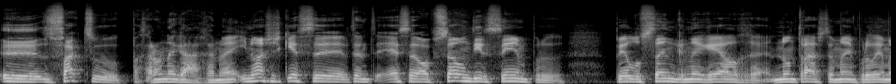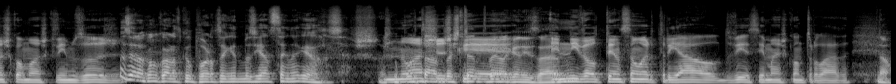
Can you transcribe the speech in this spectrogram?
de facto passaram na garra, não é? E não achas que essa, portanto, essa opção de ir sempre pelo sangue na guerra não traz também problemas como os que vimos hoje? Mas eu não concordo que o Porto tenha demasiado sangue na guerra, sabes? Acho que o Não Porto está bastante que bem é, organizado. em nível de tensão arterial devia ser mais controlada? Não.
